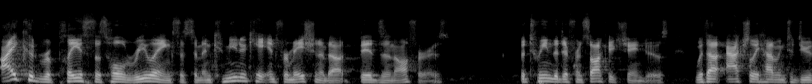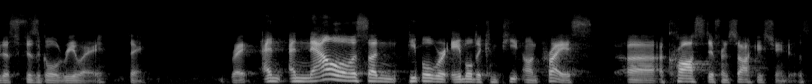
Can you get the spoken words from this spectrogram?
I could replace this whole relaying system and communicate information about bids and offers between the different stock exchanges without actually having to do this physical relay thing right and and now all of a sudden people were able to compete on price uh, across different stock exchanges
